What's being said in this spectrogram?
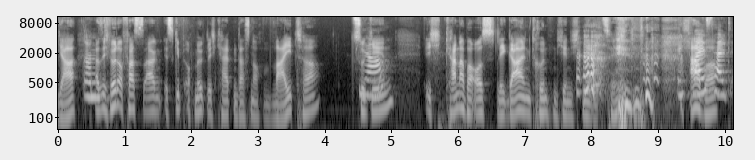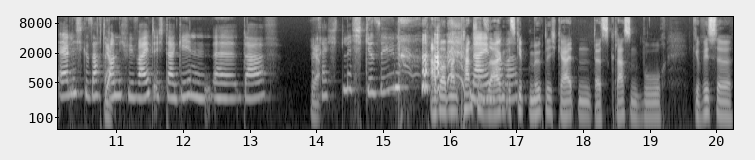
Ja, Und- also ich würde auch fast sagen, es gibt auch Möglichkeiten, das noch weiter zu Ja. gehen. Ich kann aber aus legalen Gründen hier nicht mehr erzählen. Ich Aber- weiß halt ehrlich gesagt Ja. auch nicht, wie weit ich da gehen äh, darf. Ja. Rechtlich gesehen. aber man kann schon Nein, sagen, aber- es gibt Möglichkeiten, das Klassenbuch gewisse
